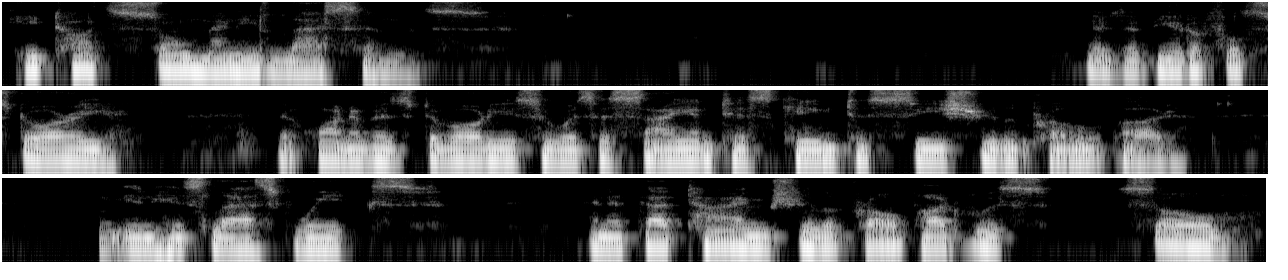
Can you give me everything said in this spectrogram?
he taught so many lessons. There's a beautiful story that one of his devotees, who was a scientist, came to see Srila Prabhupada in his last weeks. And at that time, Srila Prabhupada was so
